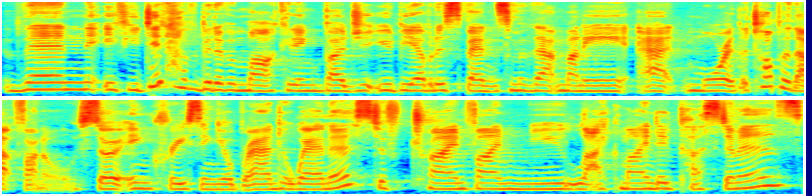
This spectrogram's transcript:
then if you did have a bit of a marketing budget, you'd be able to spend some of that money at more at the top of that funnel. So increasing your brand awareness to try and find new like-minded customers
